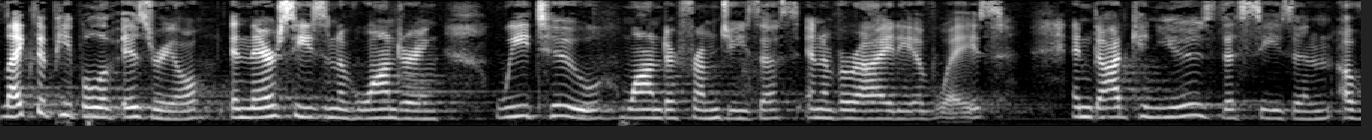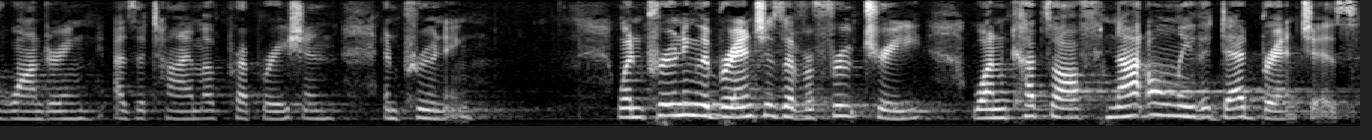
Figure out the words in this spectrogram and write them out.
Like the people of Israel, in their season of wandering, we too wander from Jesus in a variety of ways. And God can use this season of wandering as a time of preparation and pruning. When pruning the branches of a fruit tree, one cuts off not only the dead branches,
